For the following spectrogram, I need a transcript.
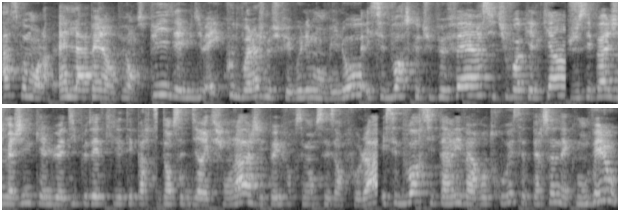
à ce moment-là. Elle l'appelle un peu en speed et lui dit bah écoute voilà je me suis fait voler mon vélo, essaie de voir ce que tu peux faire, si tu vois quelqu'un, je sais pas, j'imagine qu'elle lui a dit peut-être qu'il était parti dans cette direction là, j'ai pas eu forcément ces infos là, essaie de voir si t'arrives à retrouver cette personne avec mon vélo.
